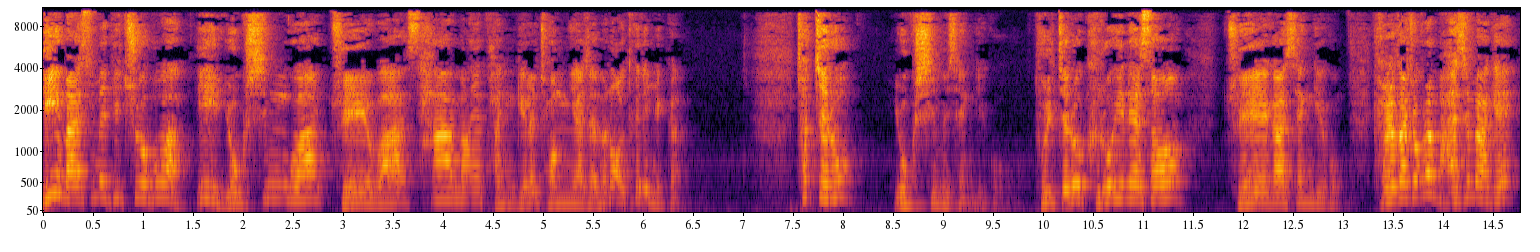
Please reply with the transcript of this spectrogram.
이 말씀에 비추어 보아 이 욕심과 죄와 사망의 관계를 정리하자면 어떻게 됩니까? 첫째로 욕심이 생기고, 둘째로 그로 인해서 죄가 생기고, 결과적으로 마지막에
